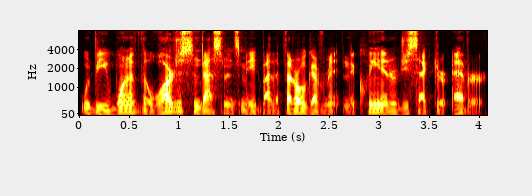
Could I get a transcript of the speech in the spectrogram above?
would be one of the largest investments made by the federal government in the clean energy sector ever.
